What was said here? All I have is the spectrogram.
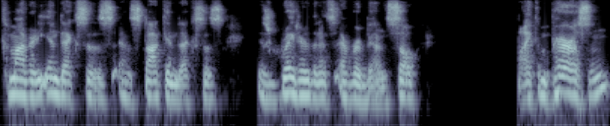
commodity indexes and stock indexes is greater than it's ever been. So by comparison,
